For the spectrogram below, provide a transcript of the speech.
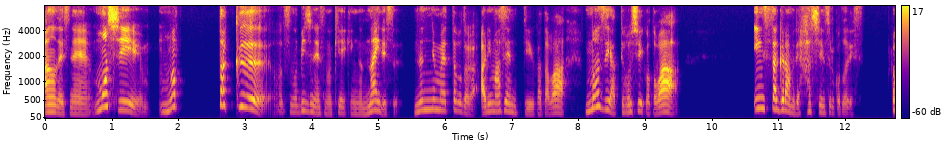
あのですね、もし、全くそのビジネスの経験がないです。何にもやったことがありませんっていう方は、まずやってほしいことは、インスタグラムで発信することです。お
